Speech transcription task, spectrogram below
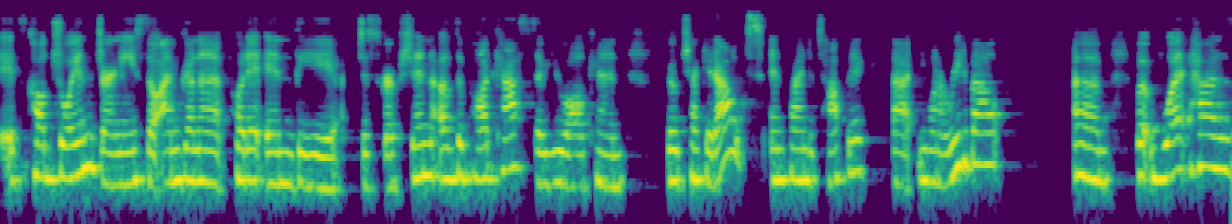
it's called joy in the journey so i'm gonna put it in the description of the podcast so you all can go check it out and find a topic that you want to read about. Um, but what has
